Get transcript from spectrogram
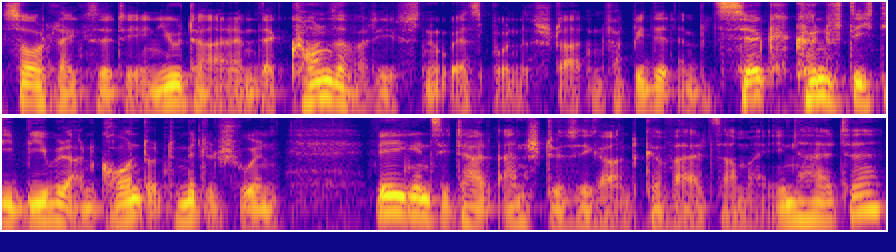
Salt Lake City in Utah, einem der konservativsten US-Bundesstaaten, verbietet ein Bezirk künftig die Bibel an Grund- und Mittelschulen wegen, Zitat, anstößiger und gewaltsamer Inhalte.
